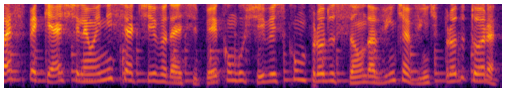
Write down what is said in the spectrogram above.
O SPcast é uma iniciativa da SP Combustíveis com produção da 20 a 20 produtora.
